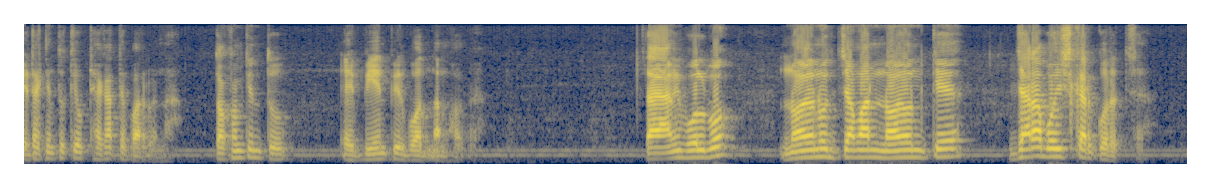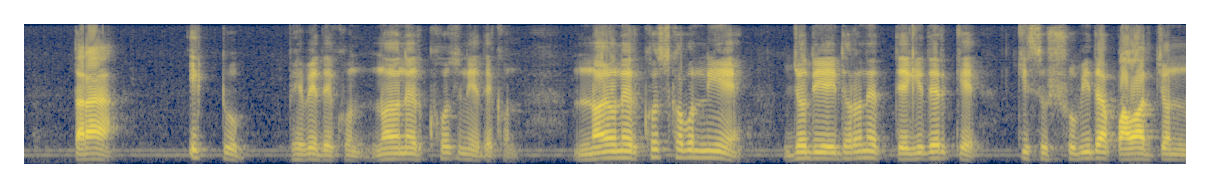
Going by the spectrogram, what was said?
এটা কিন্তু কেউ ঠেকাতে পারবে না। তখন কিন্তু এই বিএনপির বদনাম হবে। তাই আমি বলব, নয়নুজ্জামান নয়নকে যারা বহিষ্কার করেছে, তারা একটু ভেবে দেখুন, নয়নের খোঁজ নিয়ে দেখুন। নয়নের খোঁজ খবর নিয়ে যদি এই ধরনের ত্যাগীদেরকে কিছু সুবিধা পাওয়ার জন্য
